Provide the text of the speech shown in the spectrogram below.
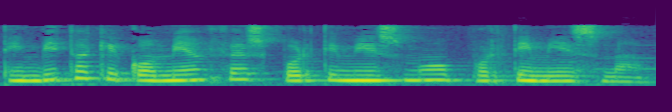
te invito a que comiences por ti mismo, por ti misma.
